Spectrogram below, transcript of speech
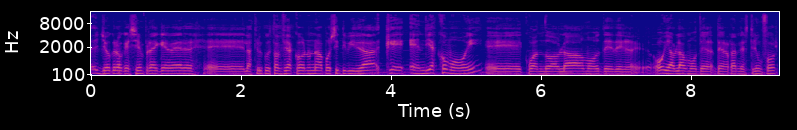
Yo creo que siempre hay que ver eh, las circunstancias con una positividad que en días como hoy, eh, cuando hablábamos de, de, hoy hablábamos de, de, grandes triunfos,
